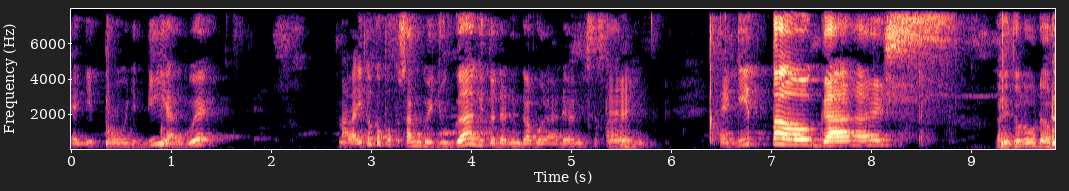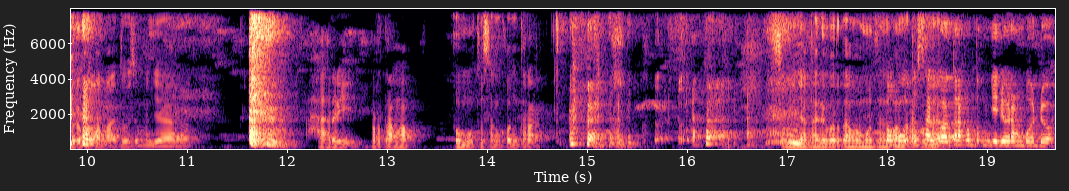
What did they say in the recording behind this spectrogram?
Kayak gitu. Jadi ya gue malah itu keputusan gue juga gitu dan nggak boleh ada yang disesalin kayak gitu guys. Nah itu lu udah berapa lama tuh semenjak hari pertama pemutusan kontrak? semenjak hari pertama pemutusan, kontrak pemutusan udah kontrak untuk menjadi orang bodoh.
